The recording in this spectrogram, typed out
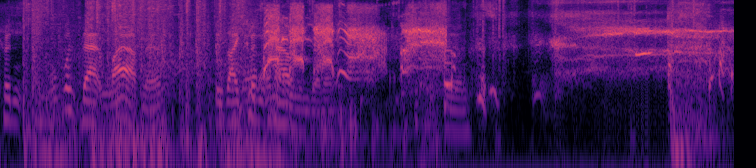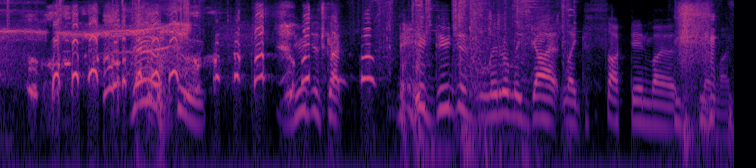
couldn't. What was that laugh, man? Because I couldn't have. Dude, dude just got. Dude just literally got like sucked in by a. Never mind.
